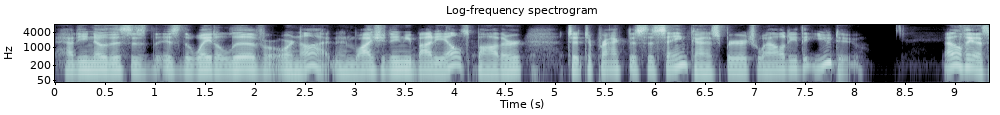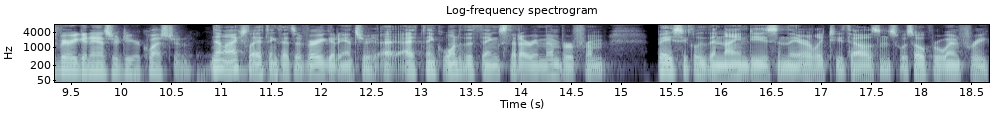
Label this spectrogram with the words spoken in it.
how do you know this is is the way to live or, or not and why should anybody else bother to to practice the same kind of spirituality that you do i don't think that's a very good answer to your question No, actually, I think that's a very good answer. I, I think one of the things that I remember from basically the 90s and the early 2000s was Oprah Winfrey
